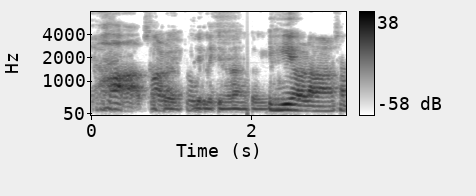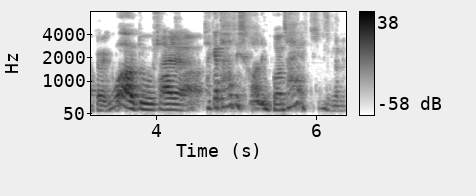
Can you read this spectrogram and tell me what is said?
ha, kalau sampai itu. jelek-jelekin orang atau gitu. Iyalah, sampai wah tuh saya sakit hati sekali bukan saya sebenarnya.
